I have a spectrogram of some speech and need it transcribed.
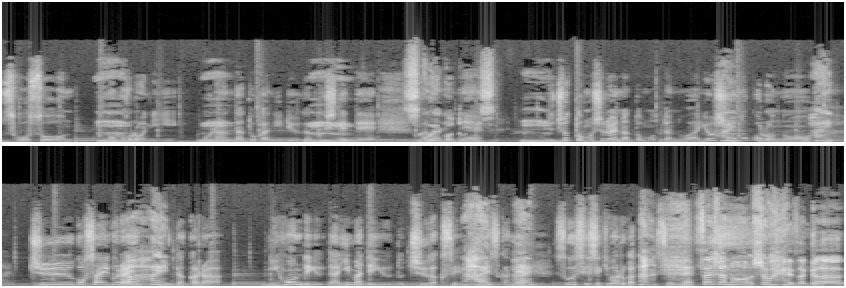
早々の頃にオランダとかに留学してて、うん、すごいことです、ね、ちょっと面白いなと思ったのは、幼少の頃の15歳ぐらい。だから、日本で言う、あ今で言うと中学生ですかね、はいはい、すごい成績悪かったんですよね。最初の昌平坂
